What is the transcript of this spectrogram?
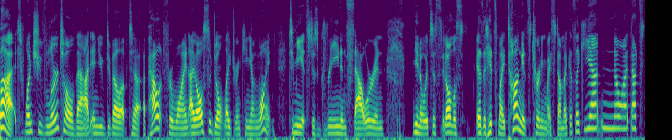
But once you've learnt all that and you've developed a, a, palate for wine, I also don't like drinking young wine. To me, it's just green and sour, and you know, it's just it almost as it hits my tongue, it's turning my stomach. It's like, yeah, no, I, that's.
